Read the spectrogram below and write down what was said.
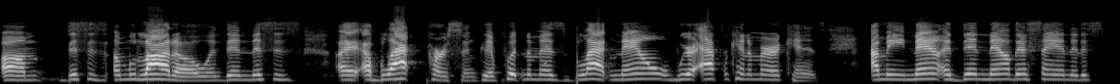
um, this is a mulatto, and then this is a, a black person. They're putting them as black. Now we're African Americans. I mean, now and then now they're saying that it's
